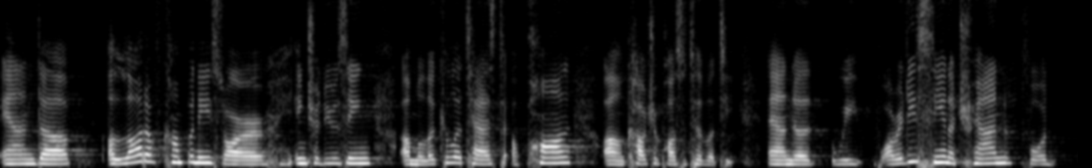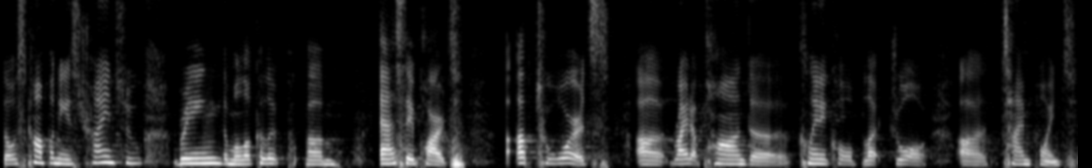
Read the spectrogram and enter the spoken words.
And uh, a lot of companies are introducing a molecular test upon uh, culture positivity. And uh, we've already seen a trend for those companies trying to bring the molecular um, assay part up towards uh, right upon the clinical blood draw uh, time point.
